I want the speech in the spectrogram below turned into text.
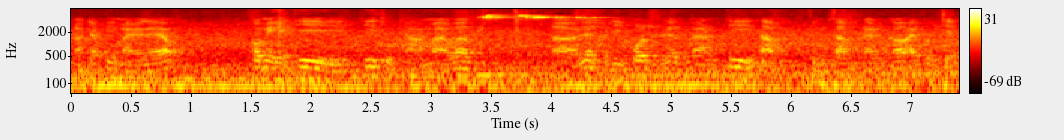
หลังจากปีใหม่แล้ว ก็มีเหตุที่ที่ถูกถามมาว่าเรื่องคดีปล้นเรื่องการที่ทรัพย์ชิงทรัพย์นั้นก็ไอโฟนเจ็ด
